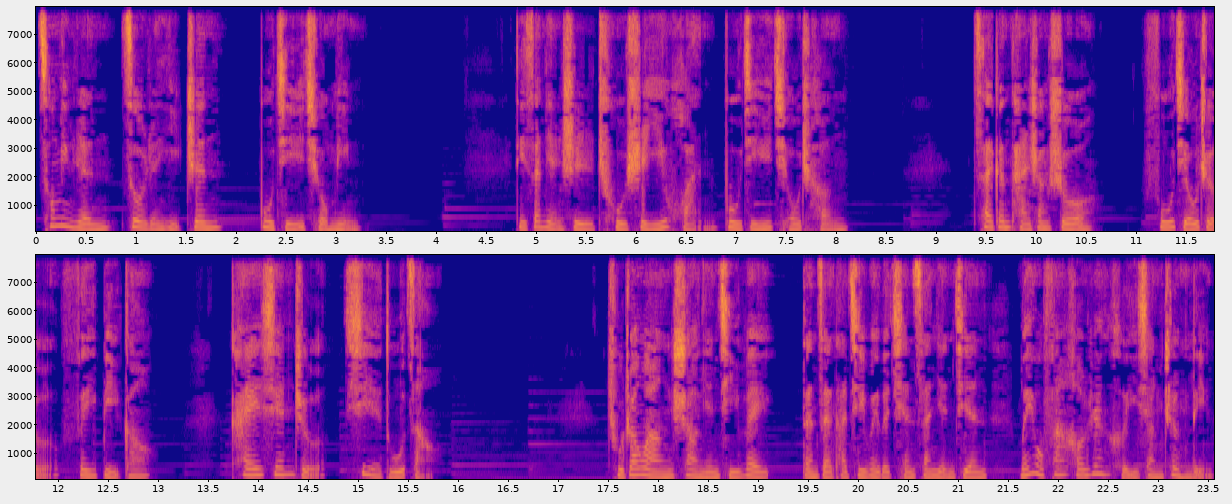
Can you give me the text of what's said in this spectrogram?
聪明人做人以真，不急于求名。第三点是处事以缓，不急于求成。菜根谭上说：“服酒者非必高，开先者亵渎早。”楚庄王少年即位，但在他继位的前三年间，没有发号任何一项政令。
